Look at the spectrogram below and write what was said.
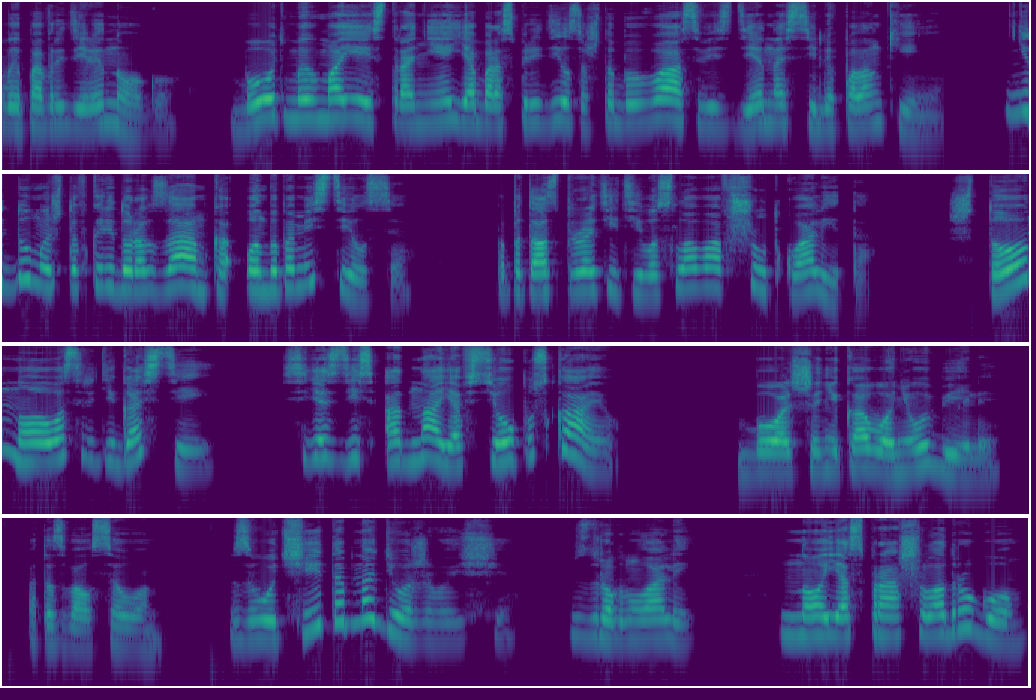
вы повредили ногу. Будь мы в моей стране, я бы распорядился, чтобы вас везде носили в паланкине. Не думаю, что в коридорах замка он бы поместился». Попыталась превратить его слова в шутку Алита. «Что нового среди гостей?» Сидя здесь одна, я все упускаю. Больше никого не убили, отозвался он. Звучит обнадеживающе, вздрогнула Али. Но я спрашивала о другом.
